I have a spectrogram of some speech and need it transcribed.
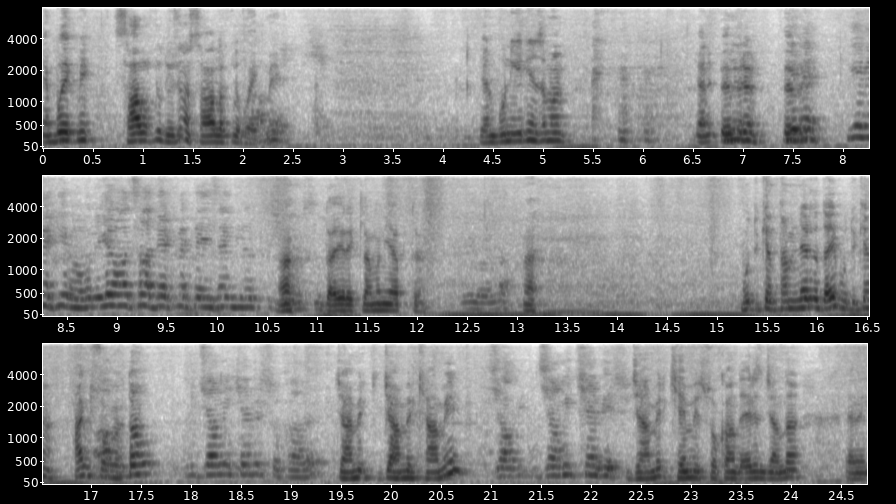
Yani bu ekmek sağlıklı diyorsun ama sağlıklı bu ekmek. Yani bunu yediğin zaman yani ömrün ömrün Yemek, yemek yeme bunu. Ya sade ekmek de yesen yine ha, dayı reklamını yaptı. Eyvallah. Bu dükkan tam nerede dayı bu dükkan? Hangi sokakta? Bu, Cami Kebir sokağı. Camir Camir Kami Cami, Cami Kebir. Camir Kemir sokağında Erzincan'da yani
